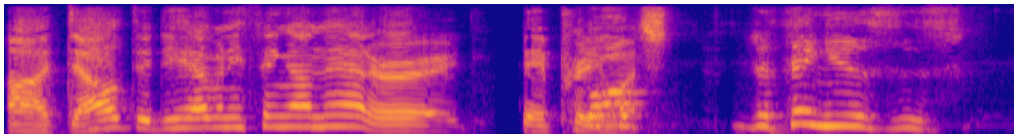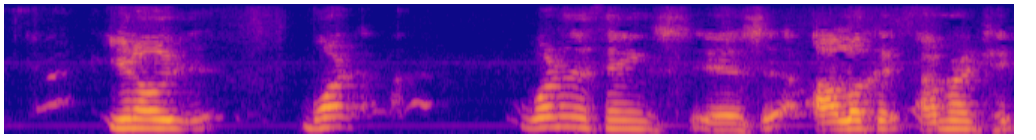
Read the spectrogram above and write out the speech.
Uh, Dell, did you have anything on that, or they pretty well, much the thing is, is you know, one one of the things is I'll look at I'm going to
